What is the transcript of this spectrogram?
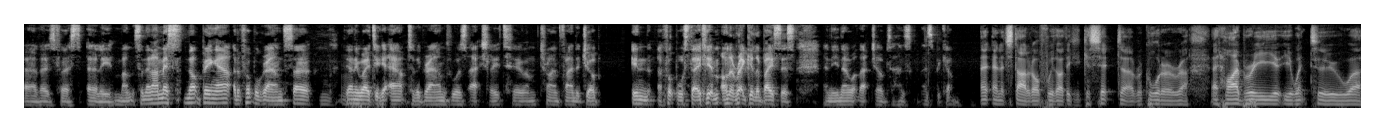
uh, those first early months. And then I missed not being out at a football ground. So mm-hmm. the only way to get out to the ground was actually to um, try and find a job in a football stadium on a regular basis. And you know what that job has, has become and it started off with I think a cassette uh, recorder uh, at Highbury. You, you went to uh,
